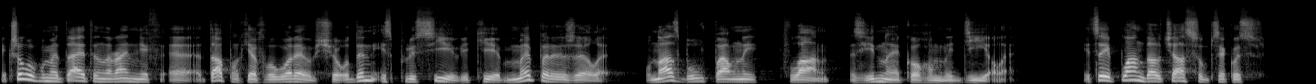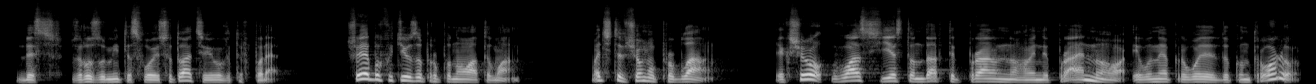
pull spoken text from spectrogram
Якщо ви пам'ятаєте на ранніх е, етапах, я говорив, що один із плюсів, які ми пережили, у нас був певний план, згідно якого ми діяли. І цей план дав час, щоб якось десь зрозуміти свою ситуацію і рухати вперед. Що я би хотів запропонувати вам? Бачите, в чому проблема? Якщо у вас є стандарти правильного і неправильного, і вони приводять до контролю,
